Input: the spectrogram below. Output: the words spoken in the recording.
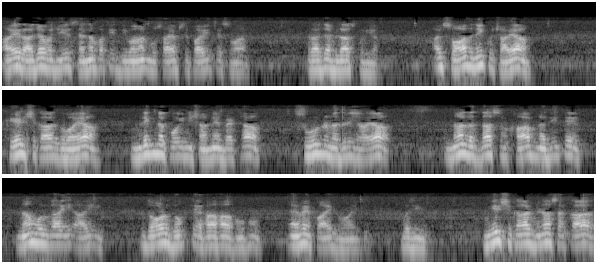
ਆਏ ਰਾਜਾ ਵਜ਼ੀਰ ਸੈਨਾਪਤੀ ਦੀਵਾਨ ਮੁਸਾਇਬ ਸਿਪਾਹੀ ਤੇ ਸਵਾਰ। ਰਾਜਾ ਬਿਲਾਸਪੁਰੀਆ ਅੱਜ ਸਵਾਦ ਨਹੀਂ ਕੁਛ ਆਇਆ ਖੇਡ ਸ਼ਿਕਾਰ ਗਵਾਇਆ ਮ੍ਰਿਗ ਨ ਕੋਈ ਨਿਸ਼ਾਨੇ ਬੈਠਾ ਸੂਰ ਨਜ਼ਰੀ ਆਇਆ ਨਾ ਲੱਦਾ ਸੁਰਖਾਬ ਨਦੀ ਤੇ ਨਾ ਮੁਰਗਾਈ ਆਈ ਦੌੜ ਧੁੱਪ ਤੇ ਹਾ ਹਾ ਹੂ ਹੂ ਐਵੇਂ ਪਾਏ ਗਵਾਈ ਵਜ਼ੀਰ ਮੀਰ ਸ਼ਿਕਾਰ ਬਿਨਾ ਸਰਕਾਰ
